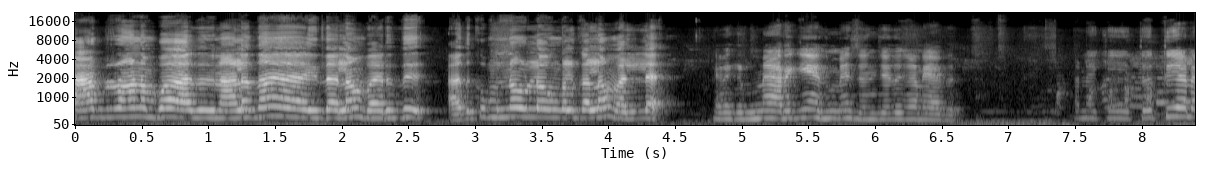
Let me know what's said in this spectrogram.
சாப்பிட்றோம் நம்ம. அதனால தான் இதெல்லாம் வருது. அதுக்கு முன்னே உள்ளவங்களுக்கெல்லாம் வரல. எனக்கு இன்ன வரைக்கும் எதுவுமே செஞ்சது கிடையாது. அன்னைக்கு தொத்தியால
